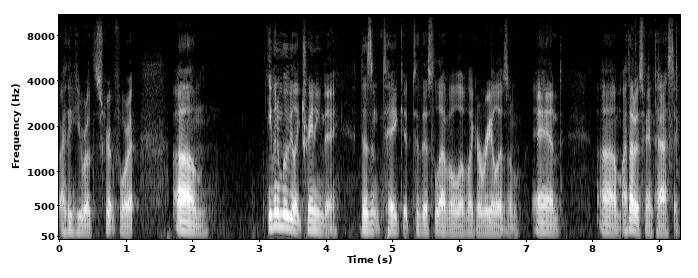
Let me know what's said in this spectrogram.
I think he wrote the script for it. Um, even a movie like Training Day doesn't take it to this level of like a realism, and um, I thought it was fantastic.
